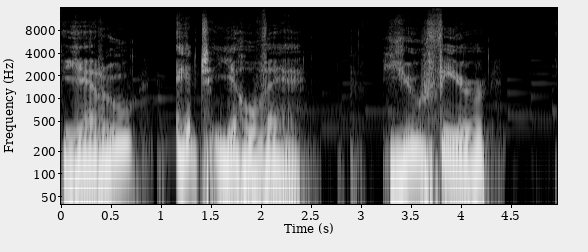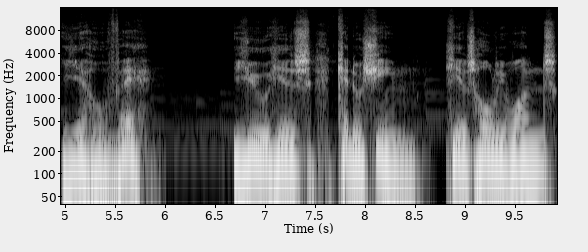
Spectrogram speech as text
Yeru et Yehovah. You fear Yehovah. You, his Kedoshim, his holy ones,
